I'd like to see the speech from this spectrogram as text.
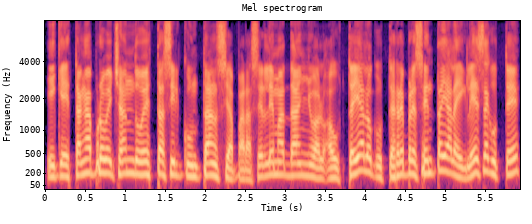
y que están aprovechando esta circunstancia para hacerle más daño a usted y a lo que usted representa y a la iglesia que usted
